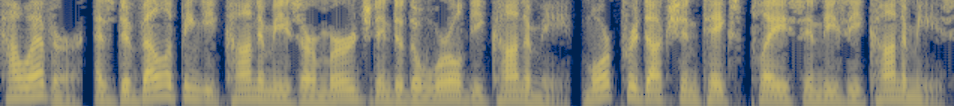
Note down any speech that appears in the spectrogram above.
However, as developing economies are merged into the world economy, more production takes place in these economies.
